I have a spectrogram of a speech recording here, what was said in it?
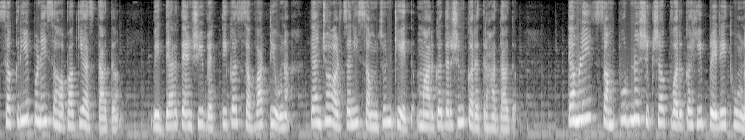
सक्रियपणे सहभागी असतात. विद्यार्थ्यांशी व्यक्तिगत संवाद ठेवून त्यांच्या अडचणी समजून घेत मार्गदर्शन करत राहतात. त्यामुळे संपूर्ण शिक्षक वर्गही प्रेरित होऊन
